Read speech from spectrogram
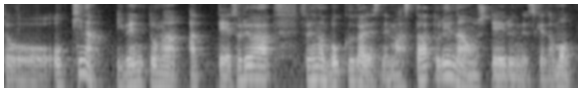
と、大きなイベントがあって、それは、それの僕がですね、マスタートレーナーをしているんですけども、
